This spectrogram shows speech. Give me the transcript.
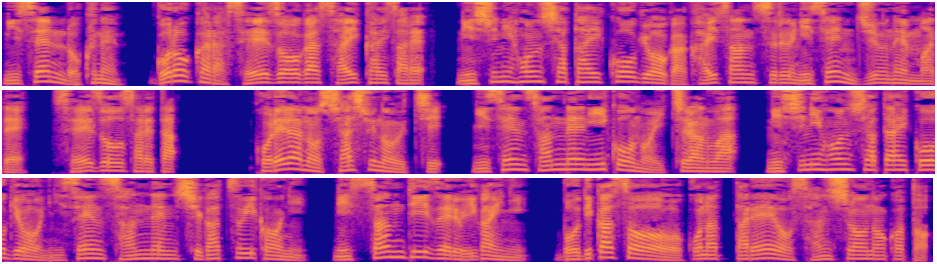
2006年頃から製造が再開され、西日本車体工業が解散する2010年まで製造された。これらの車種のうち、2003年以降の一覧は、西日本車体工業2003年4月以降に、日産ディーゼル以外に、ボディ仮装を行った例を参照のこと。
